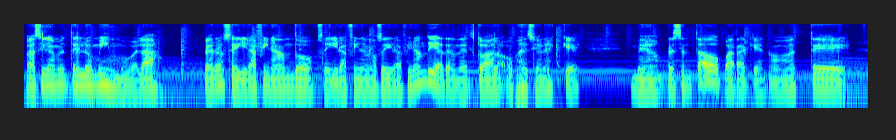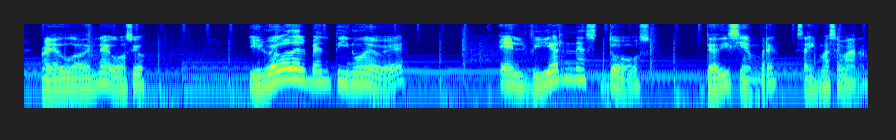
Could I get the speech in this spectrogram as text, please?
básicamente es lo mismo, ¿verdad? Pero seguir afinando, seguir afinando, seguir afinando y atender todas las objeciones que me han presentado para que no, esté, no haya duda del negocio y luego del 29, el viernes 2 de diciembre, esa misma semana,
